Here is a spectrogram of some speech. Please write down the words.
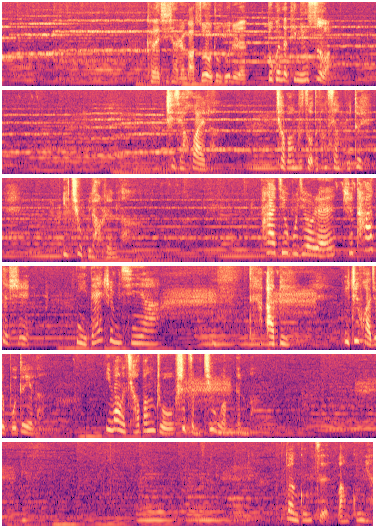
看来西夏人把所有中毒的人都关在天宁寺了。这下坏了，乔帮主走的方向不对。救不了人了。他救不救人是他的事，你担什么心呀？阿碧，你这话就不对了。你忘了乔帮主是怎么救我们的了吗？段公子、王姑娘，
